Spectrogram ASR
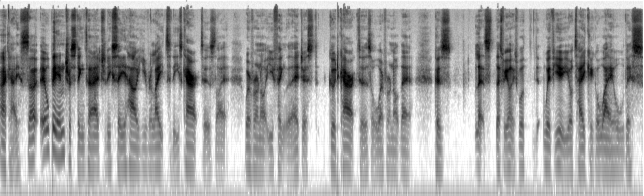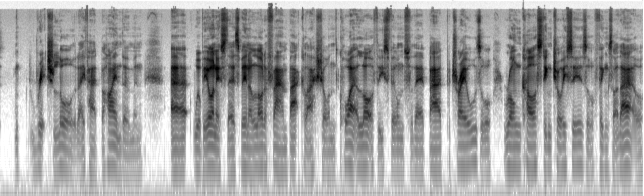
Okay, so it'll be interesting to actually see how you relate to these characters, like whether or not you think that they're just good characters or whether or not they're because let's let's be honest with with you, you're taking away all this rich lore that they've had behind them and uh, we'll be honest, there's been a lot of fan backlash on quite a lot of these films for their bad portrayals or wrong casting choices or things like that. Or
